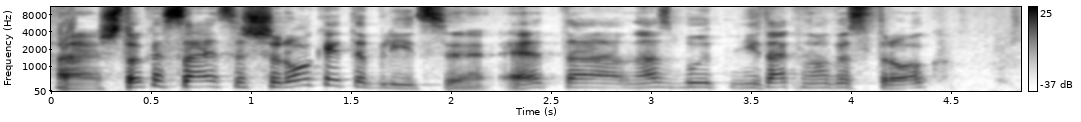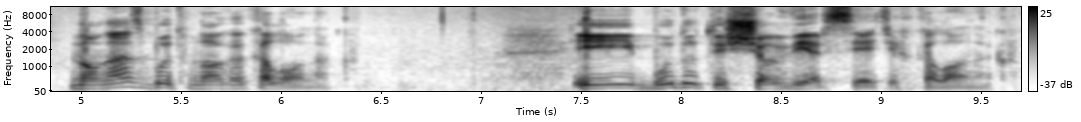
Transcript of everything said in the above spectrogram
А, Что касается широкой таблицы, это у нас будет не так много строк, но у нас будет много колонок. И будут еще версии этих колонок.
